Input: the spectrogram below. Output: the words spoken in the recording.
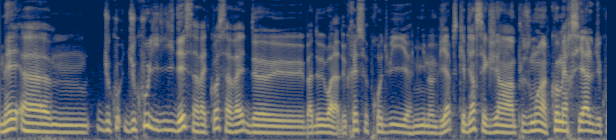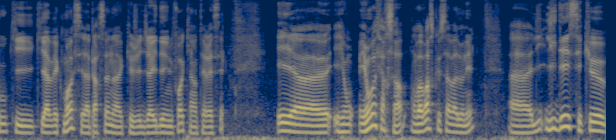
Mais euh, du coup, du coup l'idée, ça va être quoi? Ça va être de, bah de, voilà, de créer ce produit minimum viable. Ce qui est bien, c'est que j'ai un plus ou moins un commercial du coup qui, qui est avec moi. C'est la personne que j'ai déjà aidé une fois qui est intéressée. Et, euh, et, on, et, on, va faire ça. On va voir ce que ça va donner. Euh, l'idée, c'est que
